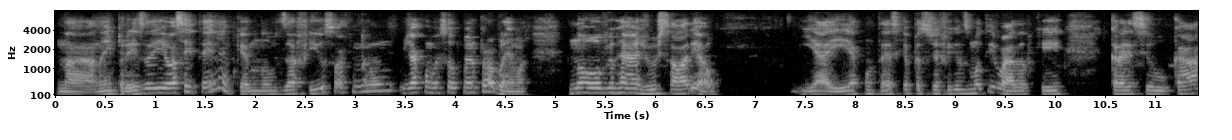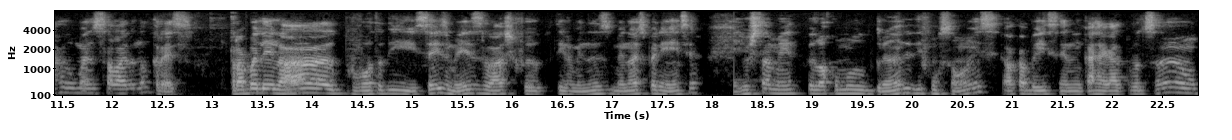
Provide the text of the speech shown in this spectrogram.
na, na empresa e eu aceitei, né? Porque era um novo desafio, só que não já começou o primeiro problema. Não houve o um reajuste salarial. E aí acontece que a pessoa já fica desmotivada, porque cresce o cargo, mas o salário não cresce. Trabalhei lá por volta de seis meses, lá acho que foi o que tive menos, menor experiência, justamente pelo acúmulo grande de funções. Eu acabei sendo encarregado de produção,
